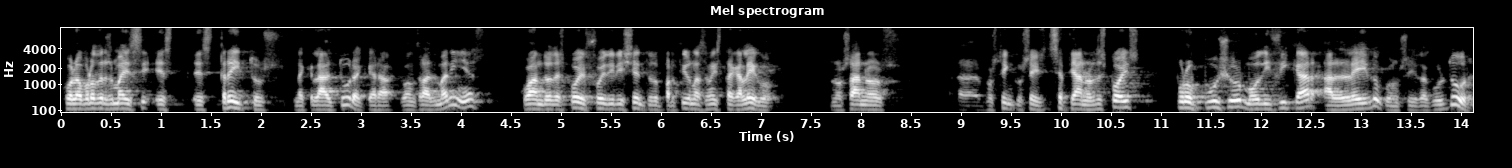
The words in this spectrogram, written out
colaboradores máis estreitos naquela altura, que era González Mariñas, cando despois foi dirixente do Partido Nacionalista Galego nos anos, eh, os 5, 6, 7 anos despois, propuxo modificar a lei do Consello da Cultura.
